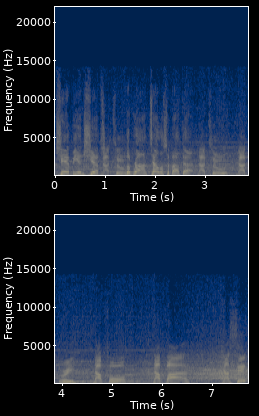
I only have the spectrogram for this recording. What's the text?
championships. Not two. LeBron, tell us about that. Not two, not three, not four, not five, not six,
